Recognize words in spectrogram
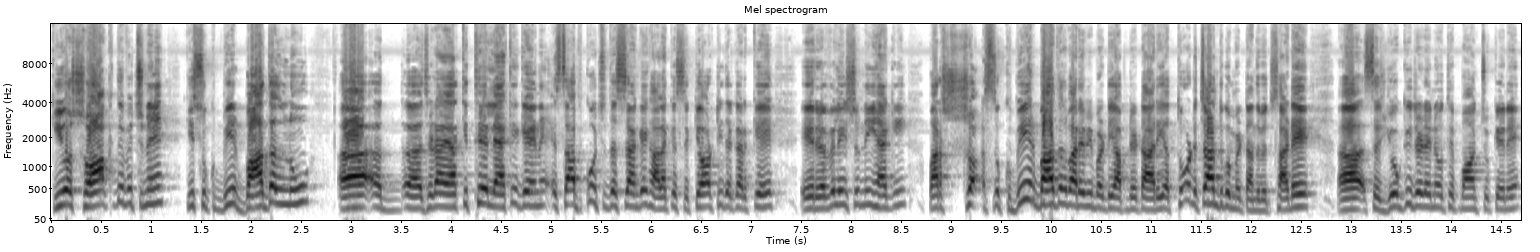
ਕਿ ਉਹ ਸ਼ੌਕ ਦੇ ਵਿੱਚ ਨੇ ਕਿ ਸੁਖਬੀਰ ਬਾਦਲ ਨੂੰ ਜਿਹੜਾ ਆ, ਕਿੱਥੇ ਲੈ ਕੇ ਗਏ ਨੇ? ਇਹ ਸਭ ਕੁਝ ਦੱਸਾਂਗੇ। ਹਾਲਾਂਕਿ ਸਿਕਿਉਰਿਟੀ ਦੇ ਕਰਕੇ ਇਹ ਰੈਵਲੇਸ਼ਨ ਨਹੀਂ ਹੈਗੀ, ਪਰ ਸ਼- ਸੁਖਬੀਰ ਬਾਦਲ ਬਾਰੇ ਵੀ ਵੱਡੀ ਅਪਡੇਟ ਆ ਰਹੀ ਹੈ ਥੋੜੇ ਚੰਦ ਕੁ ਮਿੰਟਾਂ ਦੇ ਵਿੱਚ ਸਾਡੇ ਸਹਿਯੋਗੀ ਜਿਹੜੇ ਨੇ ਉੱਥੇ ਪਹੁੰਚ ਚੁੱਕੇ ਨੇ।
